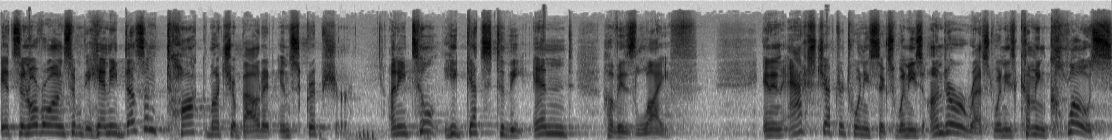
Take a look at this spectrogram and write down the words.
It's an overwhelming sympathy, and he doesn't talk much about it in Scripture until he gets to the end of his life. And in Acts chapter 26, when he's under arrest, when he's coming close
